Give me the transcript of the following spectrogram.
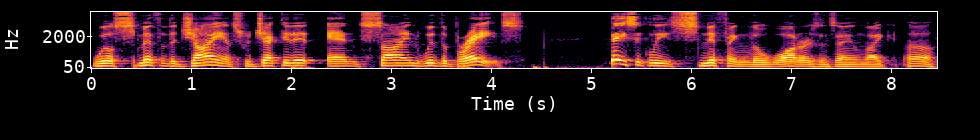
Will Smith of the Giants rejected it and signed with the Braves, basically sniffing the waters and saying, like, oh,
